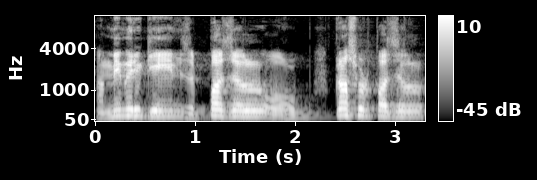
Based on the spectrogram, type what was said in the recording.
memory games, a puzzle or crossword puzzle.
